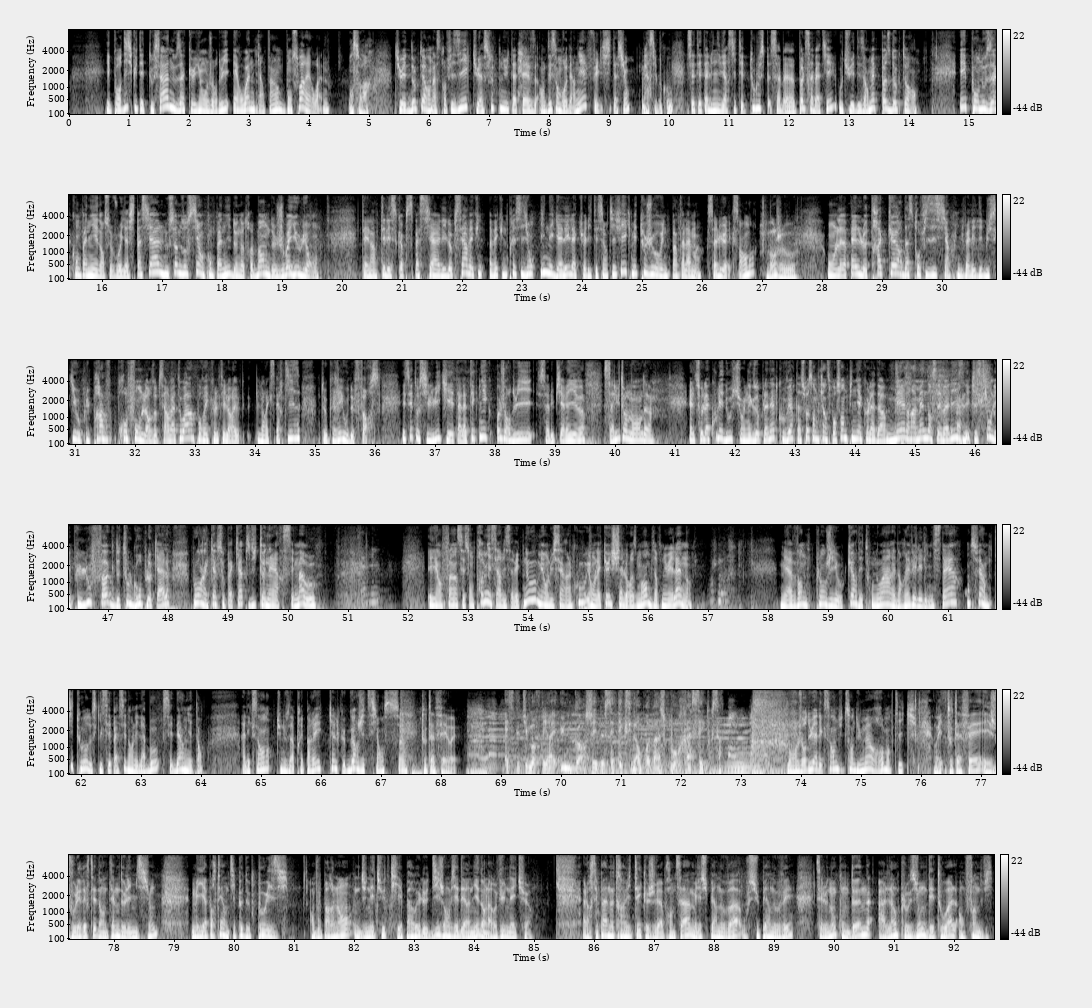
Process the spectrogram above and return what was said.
Et pour discuter de tout ça, nous accueillons aujourd'hui Erwan Quintin. Bonsoir Erwan. Bonsoir. Tu es docteur en astrophysique, tu as soutenu ta thèse en décembre dernier, félicitations. Merci beaucoup. C'était à l'université de Toulouse euh, Paul Sabatier, où tu es désormais postdoctorant. Et pour nous accompagner dans ce voyage spatial, nous sommes aussi en compagnie de notre bande de joyeux lurons. Tel un télescope spatial, il observe avec une, avec une précision inégalée l'actualité scientifique, mais toujours une pinte à la main. Salut Alexandre. Bonjour. On l'appelle le tracker d'astrophysiciens. Il va les débusquer au plus profond de leurs observatoires pour récolter leur, leur expertise de gré ou de force. Et c'est aussi lui qui est à la technique aujourd'hui. Salut Pierre-Yves. Salut tout le monde Elle se la coulait douce sur une exoplanète couverte à 75% de pina colada, mais elle ramène dans ses valises les questions les plus loufoques de tout le groupe local pour un caps ou pas caps du tonnerre. C'est Mao. Et enfin, c'est son premier service avec nous, mais on lui sert un coup et on l'accueille chaleureusement. Bienvenue Hélène. Mais avant de plonger au cœur des trous noirs et d'en révéler les mystères, on se fait un petit tour de ce qu'il s'est passé dans les labos ces derniers temps. Alexandre, tu nous as préparé quelques gorgées de science. Tout à fait, ouais. Est-ce que tu m'offrirais une gorgée de cet excellent breuvage pour rincer tout ça? Bon, aujourd'hui, Alexandre, tu te sens d'humeur romantique. Oui, tout à fait. Et je voulais rester dans le thème de l'émission, mais y apporter un petit peu de poésie, en vous parlant d'une étude qui est parue le 10 janvier dernier dans la revue Nature. Alors c'est pas à notre invité que je vais apprendre ça, mais les supernovas ou supernovae, c'est le nom qu'on donne à l'implosion d'étoiles en fin de vie.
